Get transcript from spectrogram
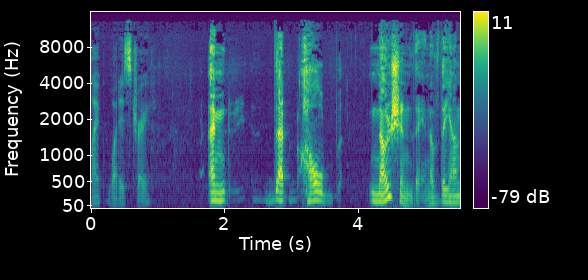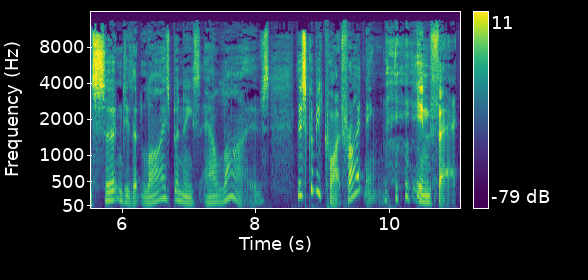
Like, what is truth? And that whole notion then of the uncertainty that lies beneath our lives, this could be quite frightening, in fact,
